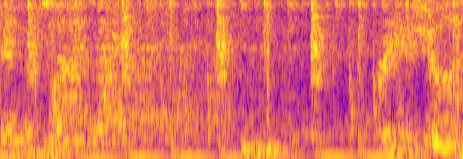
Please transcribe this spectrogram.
in the twilight. Raise your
